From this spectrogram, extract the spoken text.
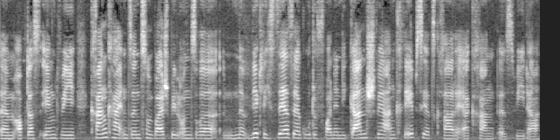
ähm, ob das irgendwie Krankheiten sind, zum Beispiel unsere eine wirklich sehr, sehr gute Freundin, die ganz schwer an Krebs jetzt gerade erkrankt ist wieder.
